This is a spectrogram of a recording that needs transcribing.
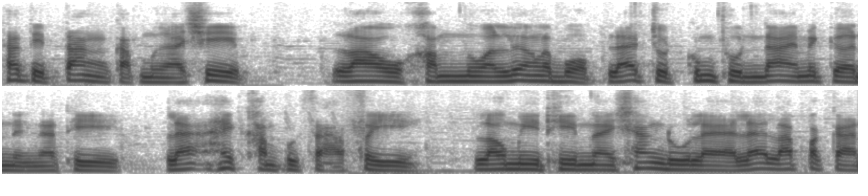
ถ้าติดตั้งกับมืออาชีพ เราคำนวณเรื่องระบบและจุดคุ้มทุนได้ไม่เกิน 1 นาที และให้คำปรึกษาฟรี เรามีทีมนายช่างดูแลและรับประกัน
